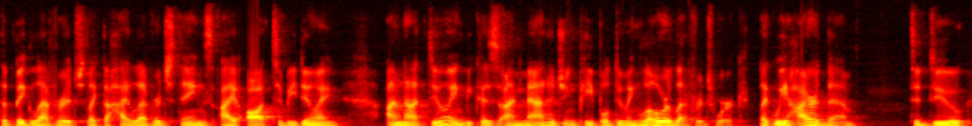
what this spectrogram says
the big leverage like the high leverage things I ought to be doing. I'm not doing because I'm managing people doing lower leverage work. Like we hired them to do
